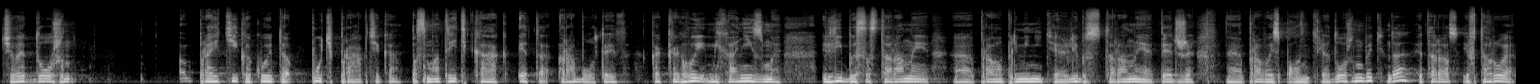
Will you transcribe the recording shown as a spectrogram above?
человек должен пройти какой-то путь практика, посмотреть, как это работает – каковы механизмы либо со стороны э, правоприменителя, либо со стороны, опять же, э, правоисполнителя должен быть, да, это раз. И второе,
